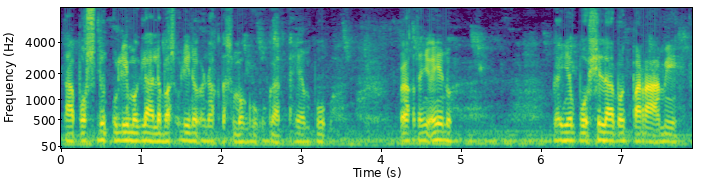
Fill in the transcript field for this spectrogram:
tapos doon uli maglalabas uli ng anak tapos mag-uugat. Ayan po. Makakita nyo ayan o ganyan po sila magparami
